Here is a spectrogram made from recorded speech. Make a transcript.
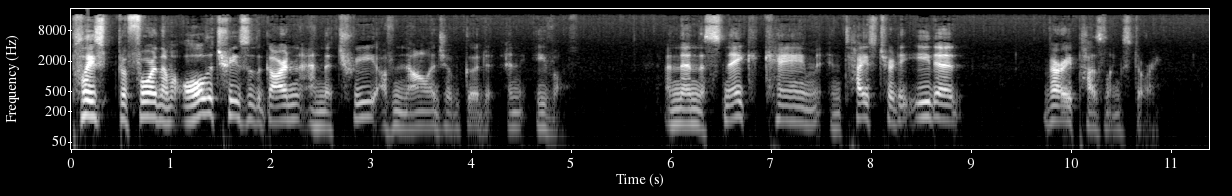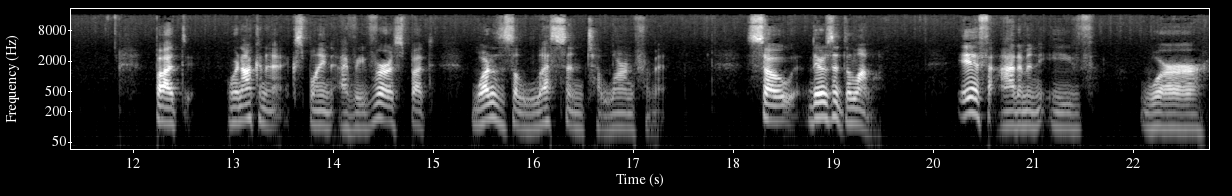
placed before them all the trees of the garden and the tree of knowledge of good and evil. And then the snake came, enticed her to eat it. Very puzzling story. But we're not going to explain every verse, but what is the lesson to learn from it? So there's a dilemma. If Adam and Eve were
